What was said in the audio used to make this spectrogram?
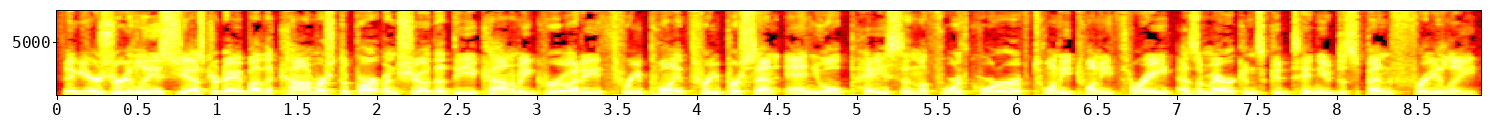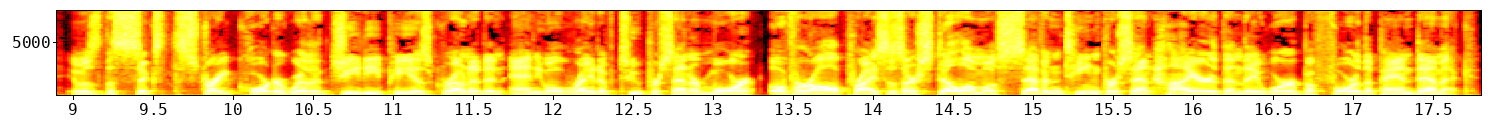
Figures released yesterday by the Commerce Department show that the economy grew at a 3.3% annual pace in the fourth quarter of 2023 as Americans continued to spend freely. It was the sixth straight quarter where the GDP has grown at an annual rate of 2% or more. Overall, prices are still almost 17% higher than they were before the pandemic.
